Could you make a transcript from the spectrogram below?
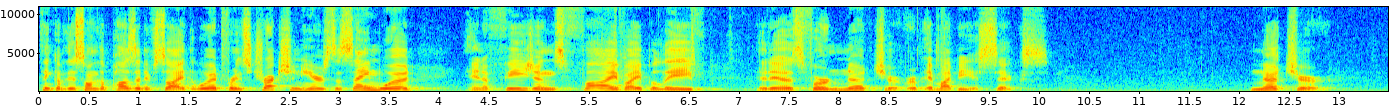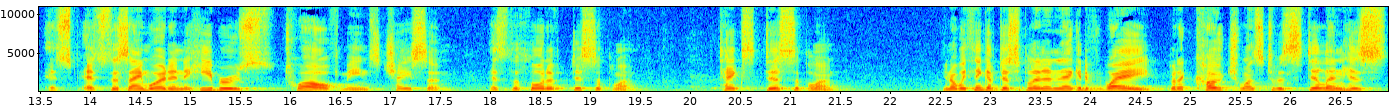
think of this on the positive side. The word for instruction here is the same word in Ephesians 5, I believe it is, for nurture, or it might be a 6. Nurture. It's, it's the same word in the Hebrews 12 means chasten. It's the thought of discipline. Takes discipline. You know, we think of discipline in a negative way, but a coach wants to instill in his,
